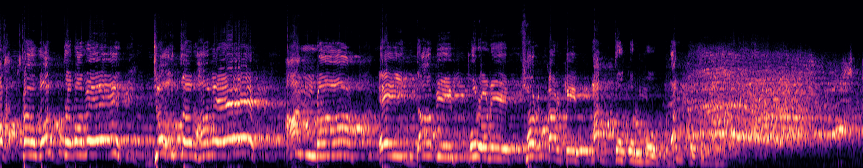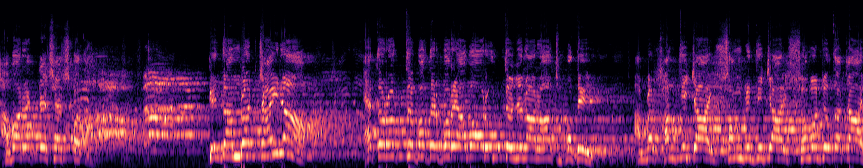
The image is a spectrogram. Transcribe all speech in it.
ঐক্যবদ্ধভাবে, যৌথভাবে আমরা এই দাবি পূরণে সরকারকে বাধ্য করব বাধ্য করব। আবার একটা শেষ কথা। কিন্তু আমরা চাই না, এত রক্তপাতের পরে আবার উত্তেজনা রাজপথে আমরা শান্তি চাই, সমৃদ্ধি চাই, সমঝোতা চাই।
